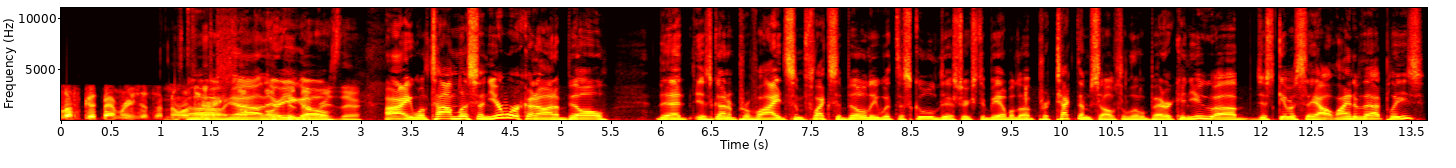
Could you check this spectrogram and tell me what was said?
left good memories of the military. Oh yeah, All there you go. there. All right, well, Tom, listen, you're working on a bill that is going to provide some flexibility with the school districts to be able to protect themselves a little better. Can you uh, just give us the outline of that, please?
